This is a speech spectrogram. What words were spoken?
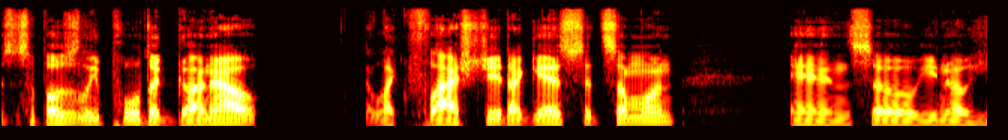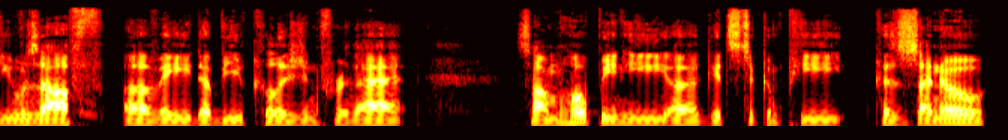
supposedly pulled a gun out, like flashed it, I guess, at someone, and so you know he was off of AEW Collision for that. So I'm hoping he uh, gets to compete because I know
